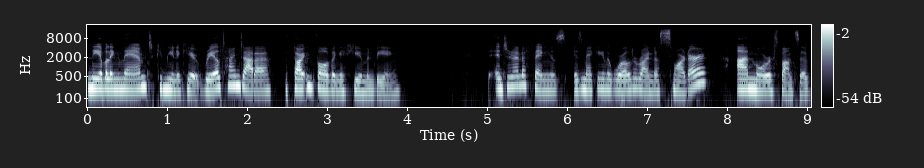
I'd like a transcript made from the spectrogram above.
enabling them to communicate real time data without involving a human being. The Internet of Things is making the world around us smarter and more responsive,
